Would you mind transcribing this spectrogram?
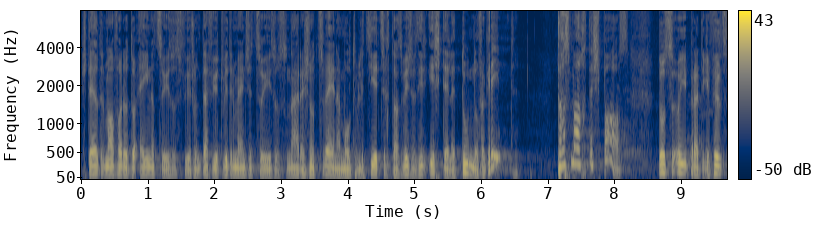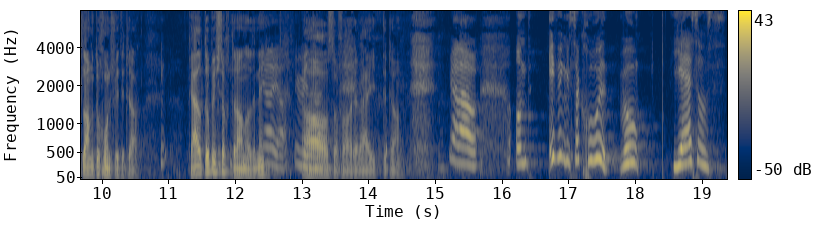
Stell dir mal vor, dass du einen zu Jesus führst und der führt wieder Menschen zu Jesus. Und dann hast du noch zwei, dann multipliziert sich das. Weißt du was? Ihr, ihr stellt tun auf den Grind. Das macht den Spass. Du, ich predige viel zu lang, du kommst wieder da. Gell, du bist doch dran, oder nicht? Ja, ja. Ich bin also, fahren weiter da. Genau. Und ich finde es so cool, weil Jesus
